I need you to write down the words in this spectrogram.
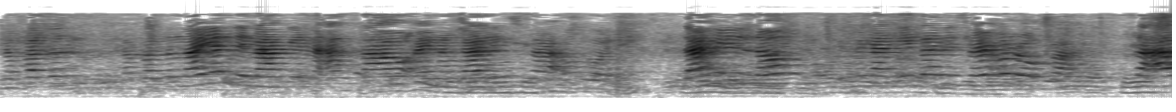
Napatun napatunayan din natin na ang tao ay nanggaling sa unggoy.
